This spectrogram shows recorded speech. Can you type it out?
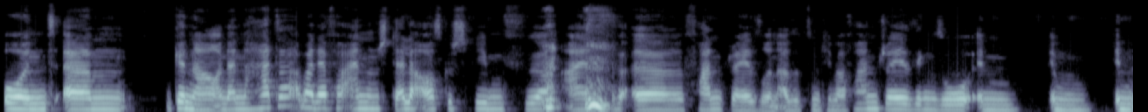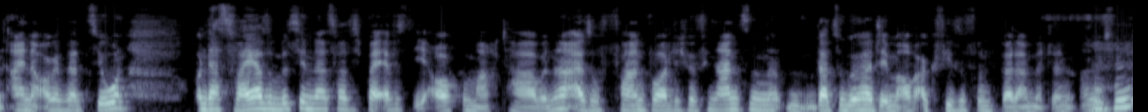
Und ähm, Genau, und dann hatte aber der Verein eine Stelle ausgeschrieben für ein äh, Fundraiserin, also zum Thema Fundraising so in, in, in einer Organisation. Und das war ja so ein bisschen das, was ich bei FSI auch gemacht habe. Ne? Also verantwortlich für Finanzen. Dazu gehörte eben auch Akquise von Fördermitteln. Und mhm.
